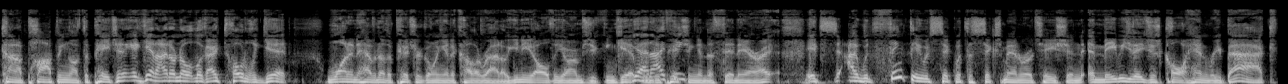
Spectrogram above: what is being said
kind of popping off the page. And again, I don't know. Look, I totally get wanting to have another pitcher going into Colorado. You need all the arms you can get Yeah, when you're I think- pitching in the thin air. I, it's, I would think they would stick with the six man rotation and maybe they just call Henry back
